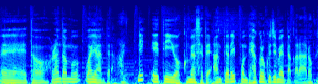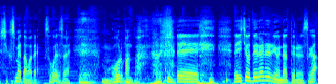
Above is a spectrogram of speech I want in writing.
えーと、ランダムワイヤーアンテナに AT を組み合わせてアンテナ1本で160メーターから6メーターまで。すごいですね、えー、うん、オールバンド、えー、一応出られるようになっているんですが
